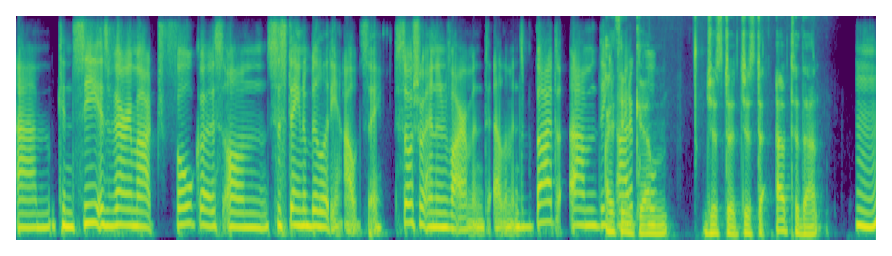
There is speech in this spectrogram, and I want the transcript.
um, can see is very much focused on sustainability, I would say, social and environment elements. But um, the I think article, um, just to just to add to that, mm-hmm.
